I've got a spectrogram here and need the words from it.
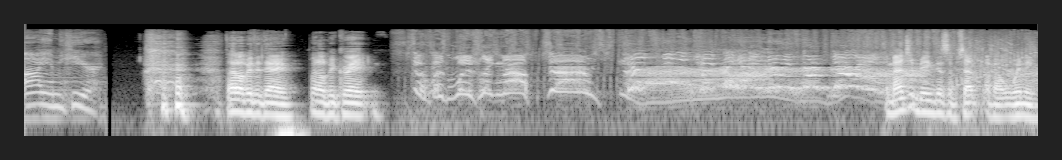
I am here. That'll be the day. That'll be great. Stupid weakling monsters! Imagine being this upset about winning.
